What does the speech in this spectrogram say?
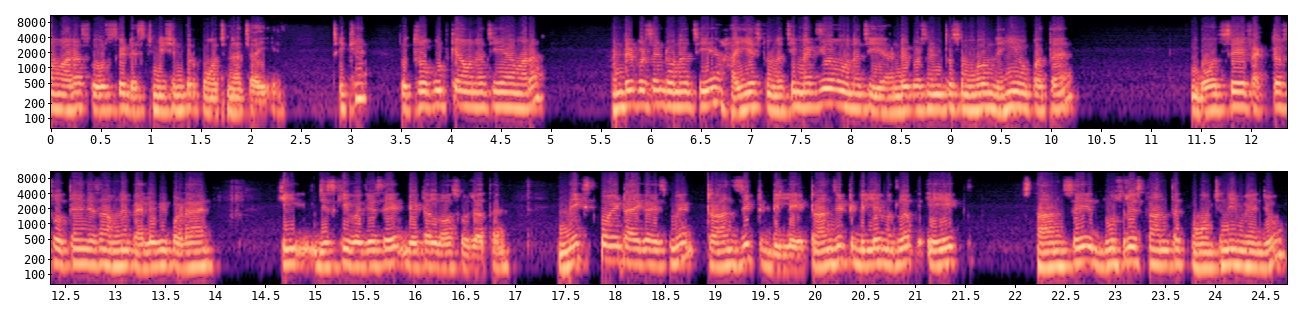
हमारा सोर्स से डेस्टिनेशन पर पहुँचना चाहिए। ठीक है? तो थ्रोपुट क्या होना चाहिए हमारा? हंड्रेड परसेंट होना चाहिए हाईएस्ट होना चाहिए मैक्सिमम होना चाहिए। हंड्रेड परसेंट तो संभव नहीं हो पाता है। बहुत से फैक्टर्स होते हैं, जैसा हमने पहले भी पढ़ा है, कि जिसकी वजह से डेटा लॉस हो जाता है। नेक्स्ट पॉइंट आएगा इसमें ट्रांजिट डिले ट्रांजिट डिले मतलब एक स्थान से दूसरे स्थान तक पहुँचने में जो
